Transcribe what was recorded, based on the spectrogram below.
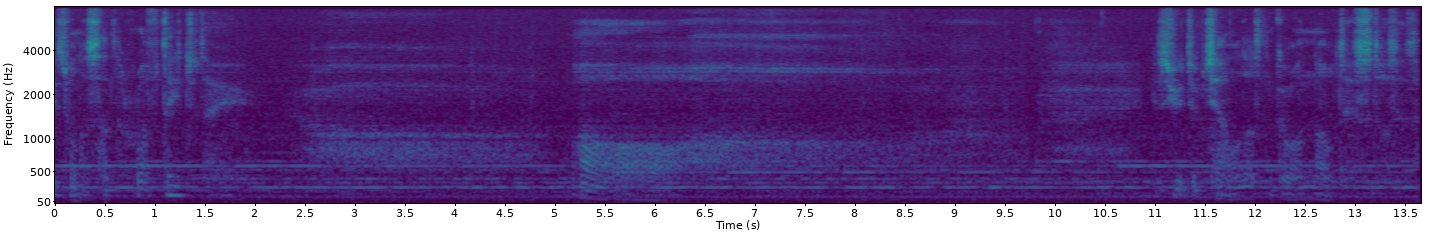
this one has had a rough day today. YouTube channel doesn't go unnoticed, does it?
